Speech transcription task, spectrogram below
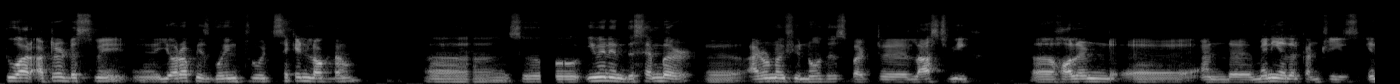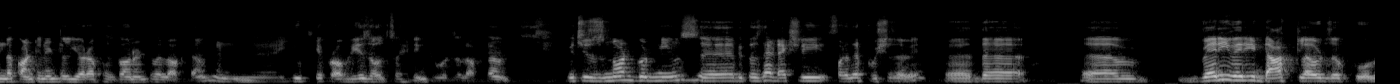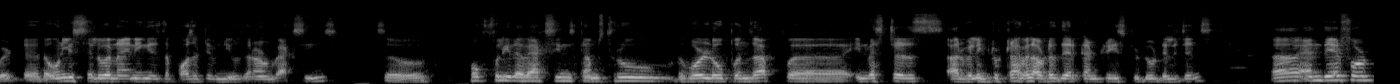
to our utter dismay, Europe is going through its second lockdown. Uh, so even in December, uh, I don't know if you know this, but uh, last week, uh, Holland and many other countries in the continental Europe has gone into a lockdown, and UK probably is also heading towards a lockdown which is not good news uh, because that actually further pushes away uh, the uh, very, very dark clouds of COVID. Uh, the only silver lining is the positive news around vaccines. So hopefully the vaccines comes through, the world opens up, uh, investors are willing to travel out of their countries to do diligence. Uh, and therefore,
